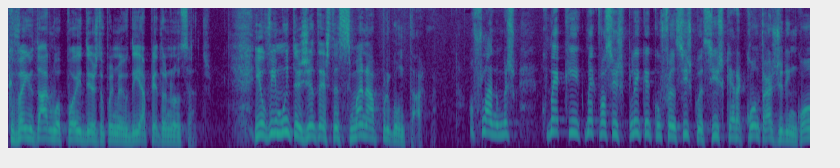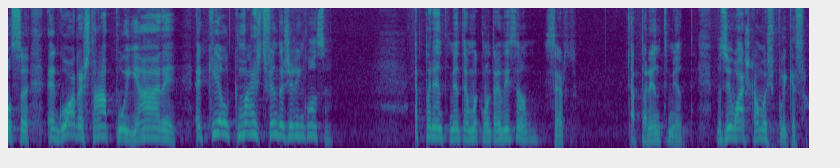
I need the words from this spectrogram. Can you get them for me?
Que veio dar o apoio desde o primeiro dia a Pedro Nuno Santos. E eu vi muita gente esta semana a perguntar-me: oh, Fulano, mas como é, que, como é que você explica que o Francisco Assis, que era contra a geringonça, agora está a apoiar aquele que mais defende a geringonça? Aparentemente é uma contradição, certo? Aparentemente. Mas eu acho que há uma explicação.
